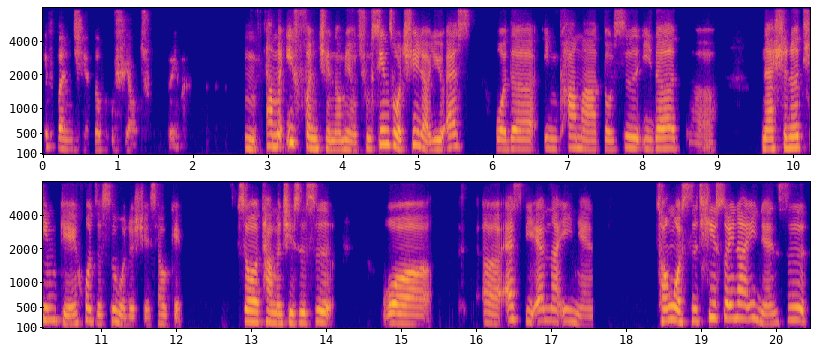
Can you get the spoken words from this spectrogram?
一分钱都不需要出，对吗？嗯，他们一分钱都没有出。现在我去了 US，我的 income 啊都是一个呃 national team 给，或者是我的学校给。所以他们其实是我呃 SBM 那一年，从我十七岁那一年是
